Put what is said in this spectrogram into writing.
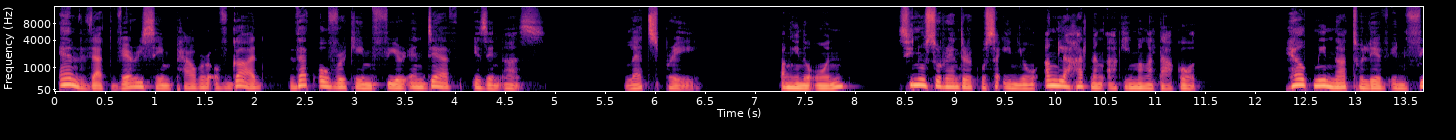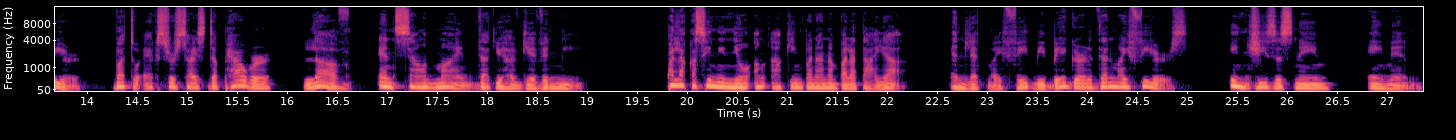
And that very same power of God that overcame fear and death is in us. Let's pray. Panginoon, sinusurrender ko sa inyo ang lahat ng aking mga takot. Help me not to live in fear, but to exercise the power, love, and sound mind that you have given me. Palakasin ninyo ang aking pananampalataya and let my faith be bigger than my fears. In Jesus' name, Amen.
